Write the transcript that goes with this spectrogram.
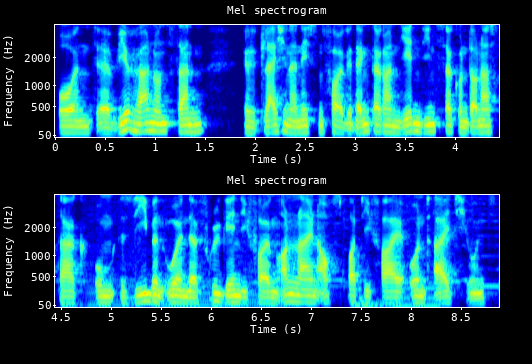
und wir hören uns dann äh, gleich in der nächsten Folge. Denkt daran, jeden Dienstag und Donnerstag um 7 Uhr in der Früh gehen die Folgen online auf Spotify und iTunes.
